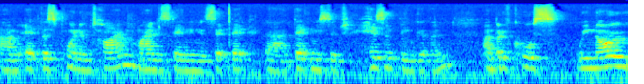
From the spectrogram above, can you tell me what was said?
Um, at this point in time, my understanding is that that, uh, that message hasn't been given. Um, but of course, we know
